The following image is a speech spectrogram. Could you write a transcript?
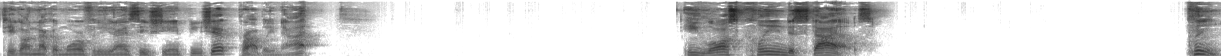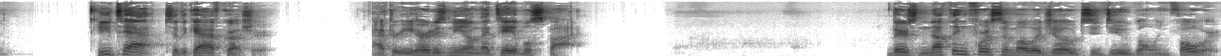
take on Nakamura for the United States Championship? Probably not. He lost clean to Styles. Clean. He tapped to the calf crusher after he hurt his knee on that table spot. There's nothing for Samoa Joe to do going forward.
